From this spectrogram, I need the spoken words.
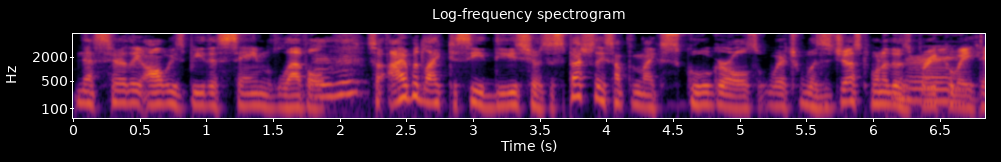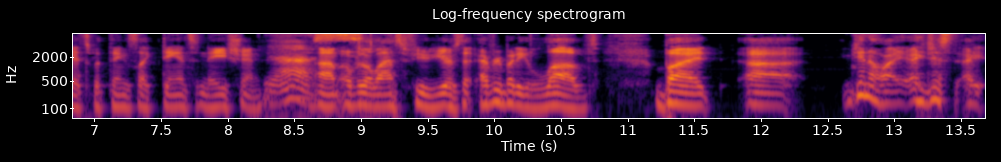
necessarily always be the same level. Mm-hmm. So I would like to see these shows, especially something like Schoolgirls, which was just one of those right. breakaway hits with things like Dance Nation yes. um, over the last few years that everybody loved. But uh, you know, I, I just I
